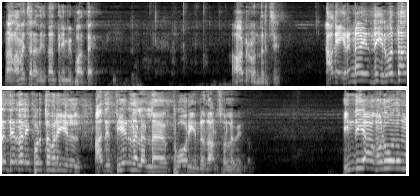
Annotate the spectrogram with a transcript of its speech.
நான் அமைச்சர் அதுக்கு தான் திரும்பி பார்த்தேன். ஆர்டர் வந்துருச்சு. ஆக இரண்டாயிரத்தி இருபத்தி ஆறு தேர்தலை பொறுத்தவரையில் அது தேர்தல் அல்ல போர் என்று தான் சொல்ல வேண்டும். இந்தியா முழுவதும்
